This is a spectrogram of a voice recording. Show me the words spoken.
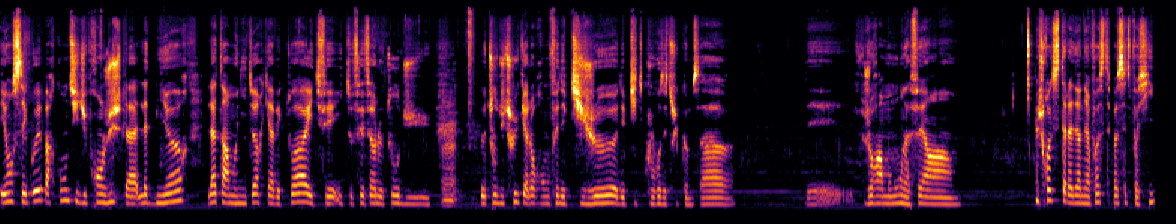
Et en Segway par contre, si tu prends juste la, la demi-heure, là t'as un moniteur qui est avec toi, il te fait, il te fait faire le tour du, Mm. le tour du truc. Alors on fait des petits jeux, des petites courses, des trucs comme ça. Des... Genre à un moment on a fait un, je crois que c'était la dernière fois, c'était pas cette fois-ci.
